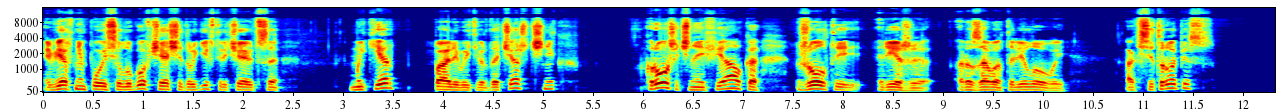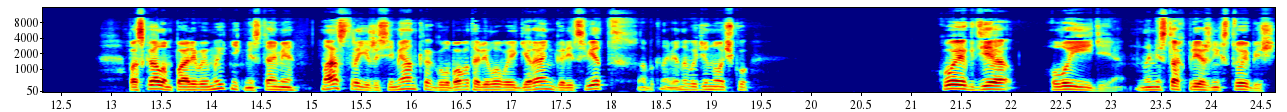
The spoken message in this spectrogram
В верхнем поясе лугов чаще других встречаются мыкер, палевый твердочашечник, крошечная фиалка, желтый, реже розовато-лиловый акситропис, по скалам палевый мытник, местами астра, ежесемянка, голубовато-лиловая герань, горецвет, обыкновенно в одиночку. Кое-где луидия, на местах прежних стойбищ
